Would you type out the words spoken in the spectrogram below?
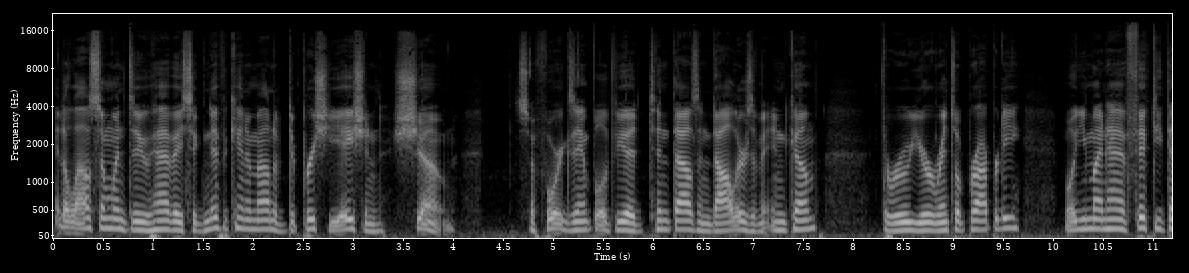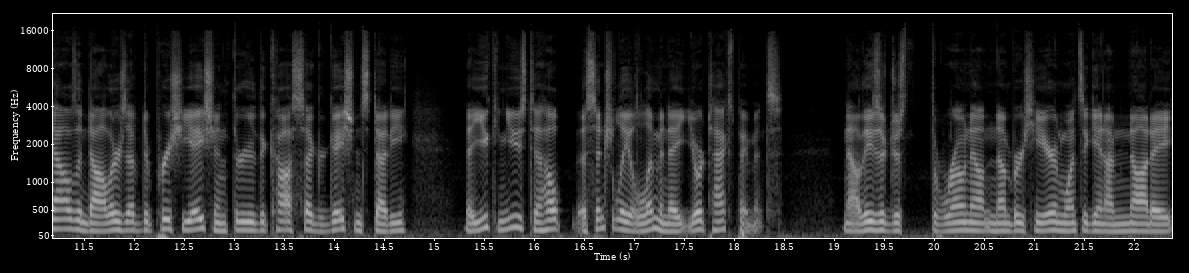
it allows someone to have a significant amount of depreciation shown. So, for example, if you had $10,000 of income through your rental property, well, you might have $50,000 of depreciation through the cost segregation study that you can use to help essentially eliminate your tax payments. Now, these are just thrown out numbers here, and once again, I'm not a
